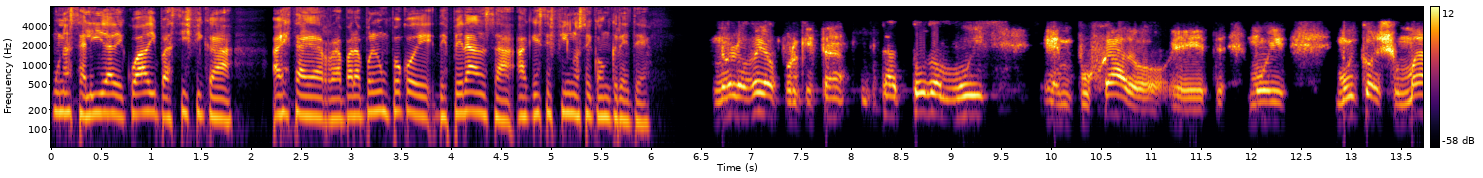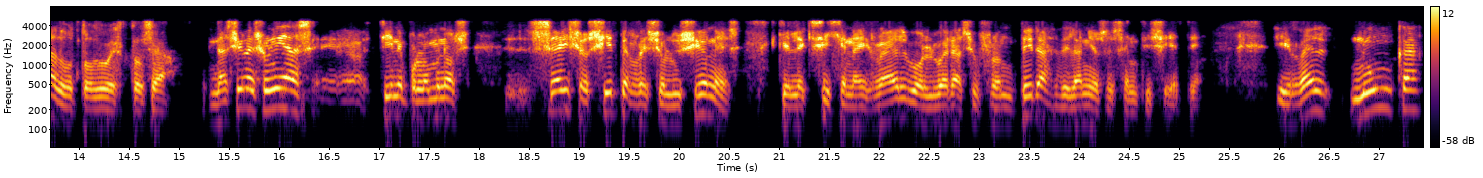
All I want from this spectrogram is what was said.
una salida adecuada y pacífica a esta guerra para poner un poco de, de esperanza a que ese fin no se concrete? No lo veo porque está, está todo muy empujado, eh, muy, muy consumado todo esto. Sea, Naciones Unidas eh, tiene por lo menos eh, seis o siete resoluciones que le exigen a Israel volver a sus fronteras del año 67. Israel nunca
